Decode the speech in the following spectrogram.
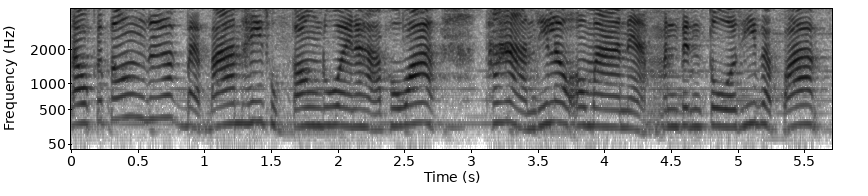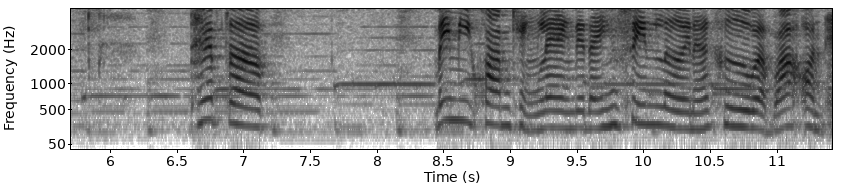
เราก็ต้องเลือกแบบบ้านให้ถูกต้องด้วยนะคะ เพราะว่าทหารที่เราเอามาเนี่ย มันเป็นตัวที่แบบว่า แทบจะไม่มีความแข็งแรงใดๆทั้งสิ้นเลยนะ คือแบบว่าอ่อนแอ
